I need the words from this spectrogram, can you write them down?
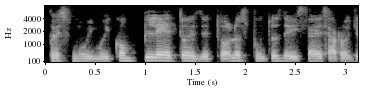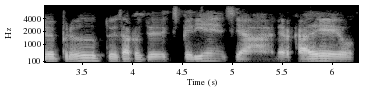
pues muy, muy completo desde todos los puntos de vista de desarrollo de producto, desarrollo de experiencia, mercadeo.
